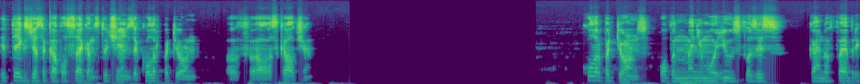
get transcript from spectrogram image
It takes just a couple seconds to change the color pattern of our sculpture. Color patterns open many more use for this kind of fabric.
